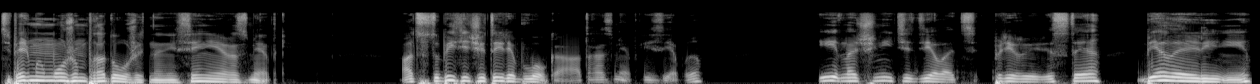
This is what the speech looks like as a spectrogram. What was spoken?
Теперь мы можем продолжить нанесение разметки. Отступите 4 блока от разметки зебры и начните делать прерывистые белые линии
